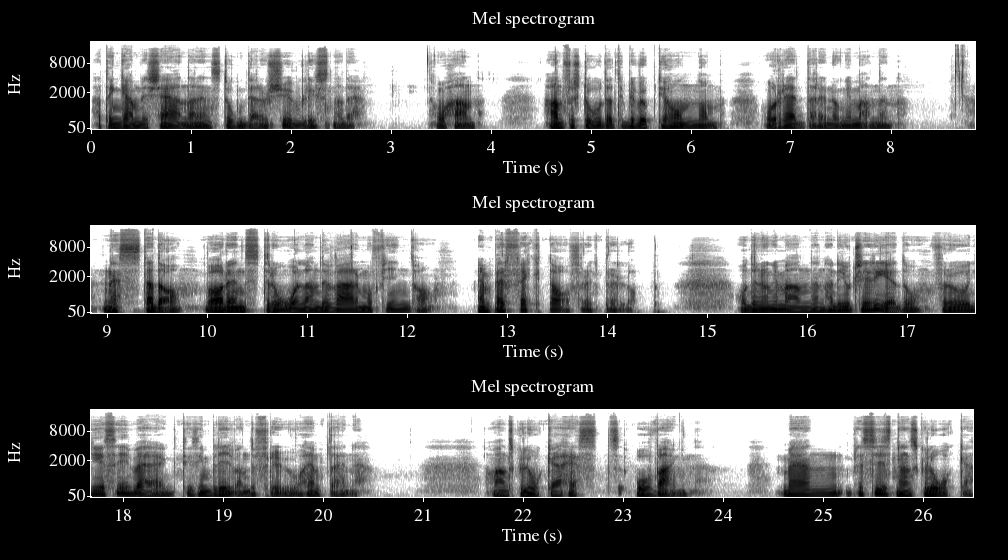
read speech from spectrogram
att den gamle tjänaren stod där och tjuvlyssnade. Och han, han förstod att det blev upp till honom och rädda den unge mannen. Nästa dag var det en strålande varm och fin dag. En perfekt dag för ett bröllop. Och den unge mannen hade gjort sig redo för att ge sig iväg till sin blivande fru och hämta henne. Och han skulle åka häst och vagn. Men precis när han skulle åka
